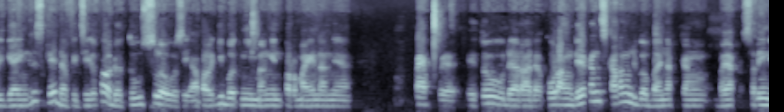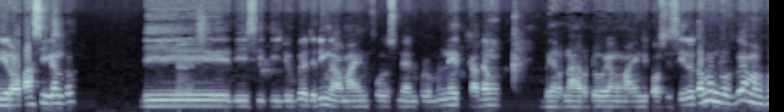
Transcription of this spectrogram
Liga Inggris kayak David Silva udah too slow sih. Apalagi buat ngimbangin permainannya Pep ya. Itu udah rada kurang. Dia kan sekarang juga banyak yang banyak sering dirotasi kan tuh di di City juga. Jadi nggak main full 90 menit. Kadang Bernardo yang main di posisi itu. Tapi menurut gue emang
